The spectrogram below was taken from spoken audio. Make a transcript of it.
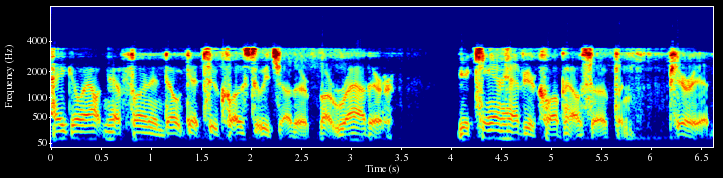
hey, go out and have fun and don't get too close to each other, but rather, you can't have your clubhouse open, period.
